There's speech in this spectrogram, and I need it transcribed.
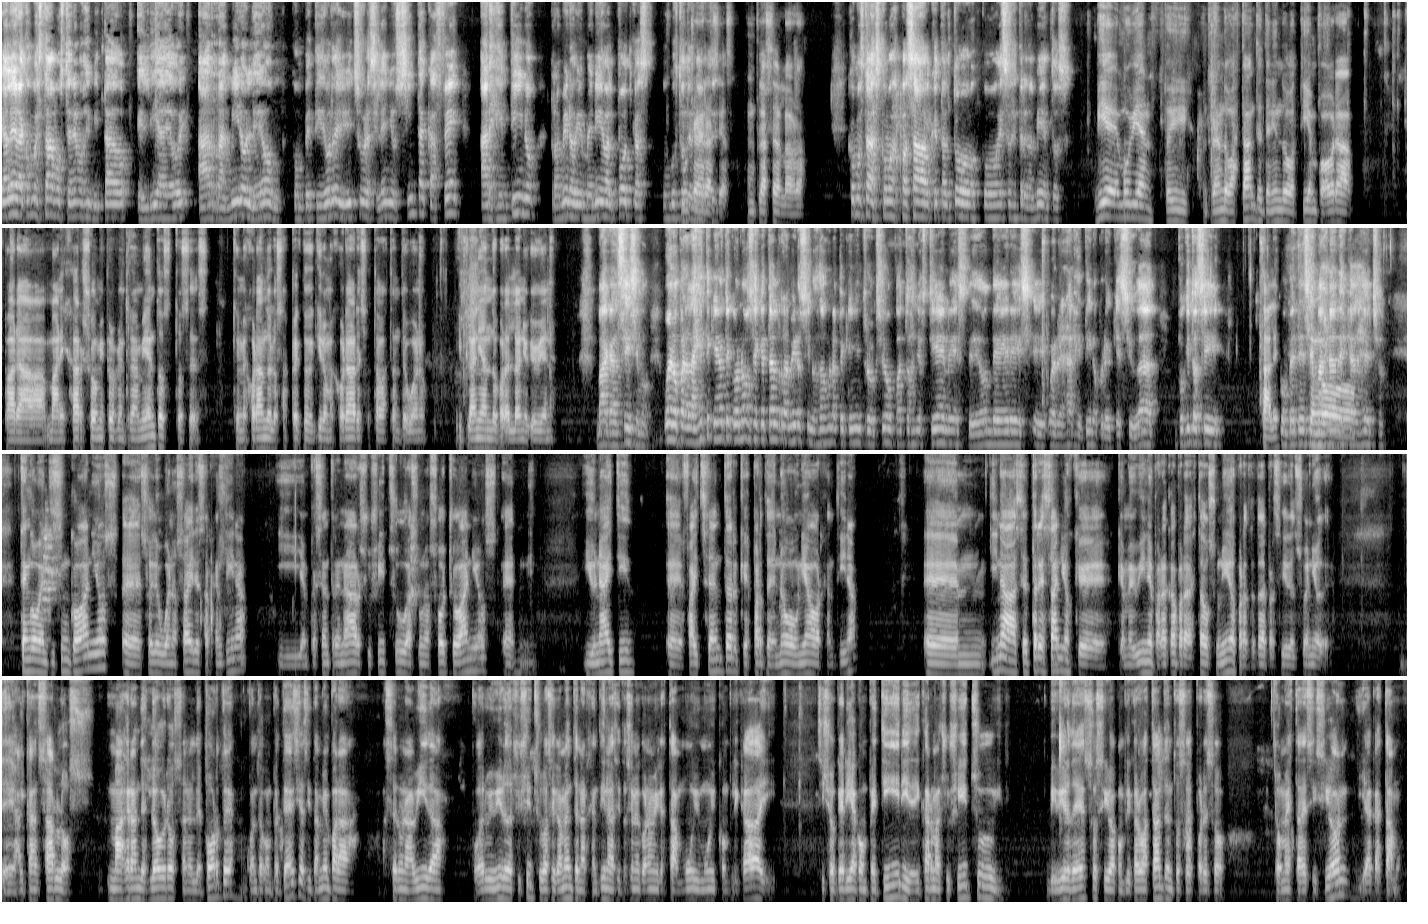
Galera, ¿cómo estamos? Tenemos invitado el día de hoy a Ramiro León, competidor de Jiu-Jitsu brasileño, cinta café, argentino. Ramiro, bienvenido al podcast. Un gusto Muchas tenerte. gracias. Un placer, la verdad. ¿Cómo estás? ¿Cómo has pasado? ¿Qué tal todo con esos entrenamientos? Bien, muy bien. Estoy entrenando bastante, teniendo tiempo ahora para manejar yo mis propios entrenamientos. Entonces, estoy mejorando los aspectos que quiero mejorar. Eso está bastante bueno. Y planeando para el año que viene. Vacancísimo. Bueno, para la gente que no te conoce, ¿qué tal, Ramiro? Si nos das una pequeña introducción, ¿cuántos años tienes? ¿De dónde eres? Eh, bueno, eres argentino, pero ¿de qué ciudad? Un poquito así, Dale. competencias Tengo- más grandes que has hecho. Tengo 25 años, eh, soy de Buenos Aires, Argentina, y empecé a entrenar Jiu-Jitsu hace unos 8 años en United eh, Fight Center, que es parte de Nova Uniao, Argentina. Eh, y nada, hace tres años que, que me vine para acá, para Estados Unidos, para tratar de perseguir el sueño de, de alcanzar los más grandes logros en el deporte en cuanto a competencias y también para hacer una vida poder vivir de Jiu-Jitsu. Básicamente en Argentina la situación económica está muy, muy complicada y si yo quería competir y dedicarme al Jiu-Jitsu y vivir de eso se iba a complicar bastante, entonces por eso tomé esta decisión y acá estamos.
